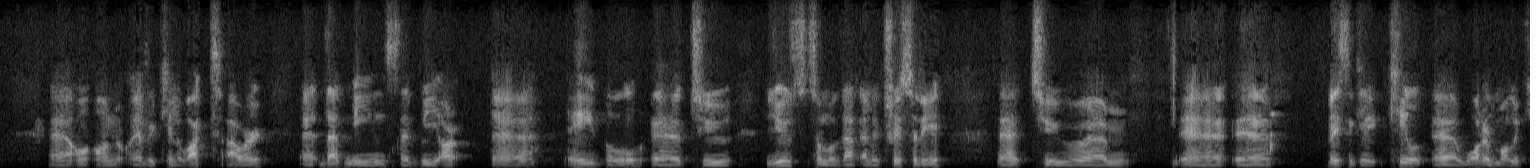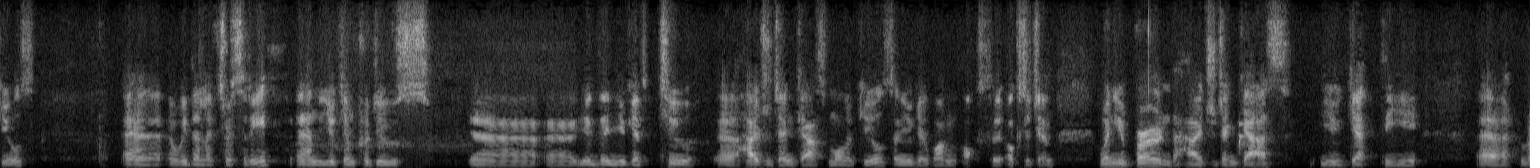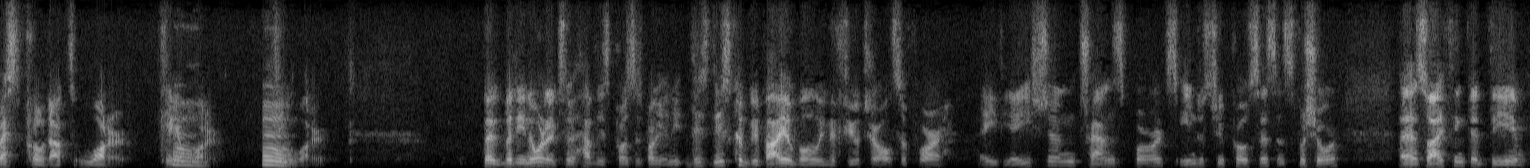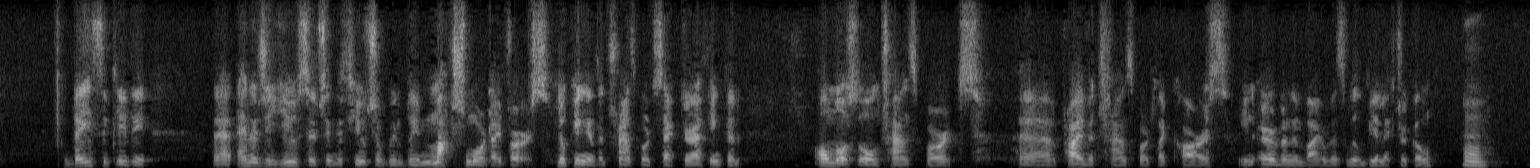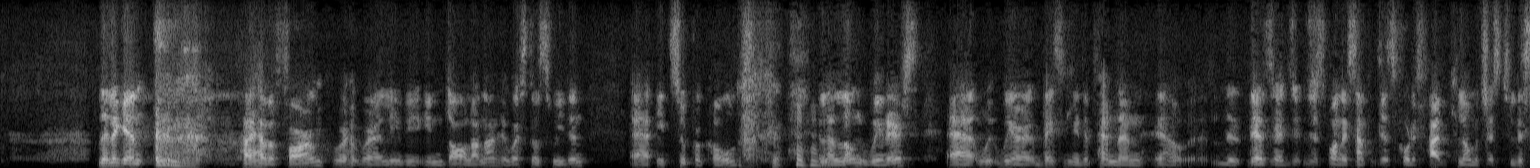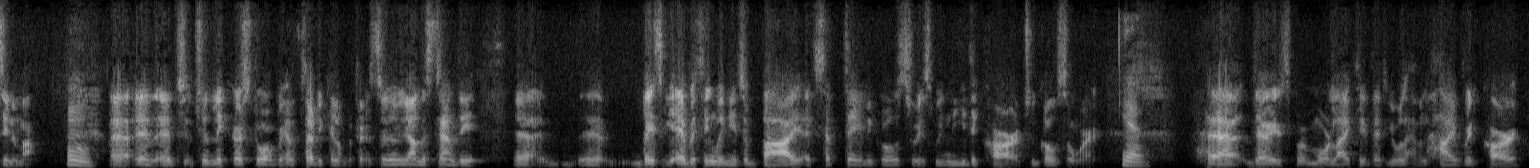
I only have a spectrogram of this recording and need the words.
uh, on, on, every kilowatt hour, uh, that means that we are uh, able uh, to use some of that electricity uh, to um, uh, basically kill water molecules with electricity, and you can produce uh, uh, then you get two uh, hydrogen gas molecules and you get one oxy oxygen. When you burn the hydrogen gas, you get the rest product water, clear mm. water, mm. clean water. But, but in order to have this process working, this, this could be viable in the future also for aviation, transports, industry processes for sure. Uh, so I think that the basically the uh, energy usage in the future will be much more diverse. Looking at the transport sector, I think that almost all transport, uh, private transport like cars in urban environments will be electrical. Mm. Then again, I have a farm where, where I live in Dalarna, west of Sweden. Uh, it's super cold, long winters. Uh, we, we, are basically dependent. You know, there's a, just one example. There's 45 kilometers to the cinema. Mm. Uh, and, and to, to, liquor store, we have 30 kilometers. So you understand the uh, uh, basically everything we need to buy except daily groceries. We need a car to go somewhere. Yeah. Uh, there is more likely that you will have a hybrid car.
